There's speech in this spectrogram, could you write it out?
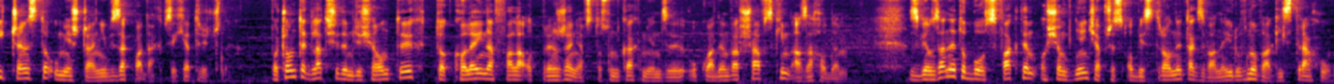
i często umieszczani w zakładach psychiatrycznych. Początek lat 70. to kolejna fala odprężenia w stosunkach między Układem Warszawskim a Zachodem. Związane to było z faktem osiągnięcia przez obie strony tzw. Tak równowagi strachu.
